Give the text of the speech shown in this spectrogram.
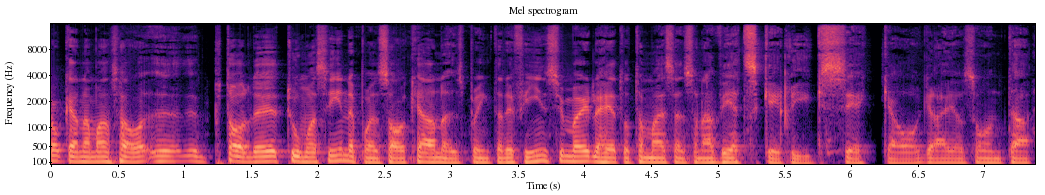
Håkan, när man sa, eh, på tal, det Thomas är inne på en sak här nu, Sprinta, det finns ju möjlighet att ta med sig sådana vätskeryggsäckar och grejer och sånt där.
